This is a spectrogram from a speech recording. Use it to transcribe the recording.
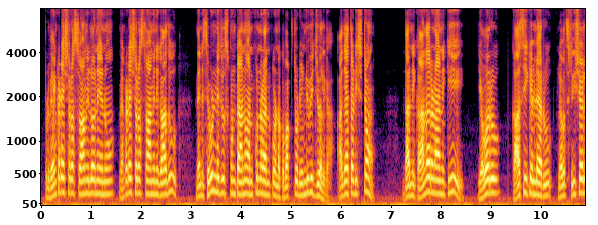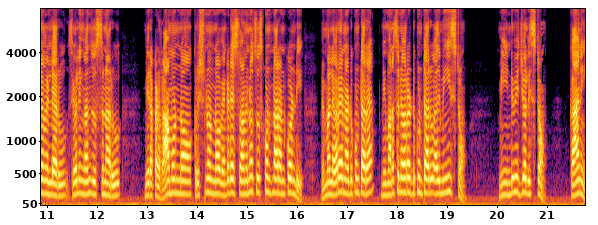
ఇప్పుడు వెంకటేశ్వర స్వామిలో నేను వెంకటేశ్వర స్వామిని కాదు నేను శివుడిని చూసుకుంటాను అనుకున్నాడు అనుకోండి ఒక భక్తుడు ఇండివిజువల్గా అది అతడి ఇష్టం. దాన్ని కాదనడానికి ఎవరు కాశీకి వెళ్ళారు లేకపోతే శ్రీశైలం వెళ్ళారు శివలింగాన్ని చూస్తున్నారు మీరు అక్కడ రాముణ్ణో కృష్ణుణ్ణో వెంకటేశ్వర స్వామినో చూసుకుంటున్నారు అనుకోండి మిమ్మల్ని ఎవరైనా అడ్డుకుంటారా? మీ మనసును ఎవరు అడ్డుకుంటారు? అది మీ ఇష్టం. మీ ఇండివిజువల్ ఇష్టం. కానీ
